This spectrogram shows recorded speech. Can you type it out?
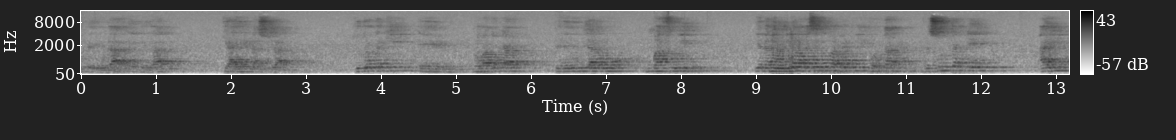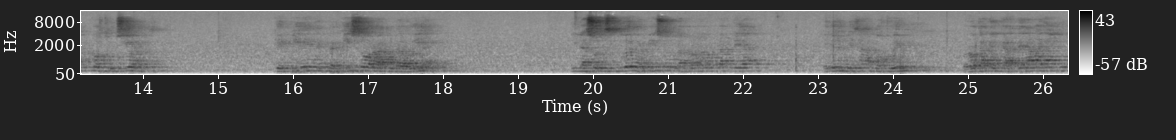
irregular e ilegal que hay en la ciudad. Yo creo que aquí eh, nos va a tocar tener un diálogo más fluido y en la mayoría va a ser un papel muy importante. Resulta que hay construcciones que piden el permiso a la curaduría y la solicitud de permiso la norma no plantea, ellos empiezan a construir, colocan el cartel amarillo,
